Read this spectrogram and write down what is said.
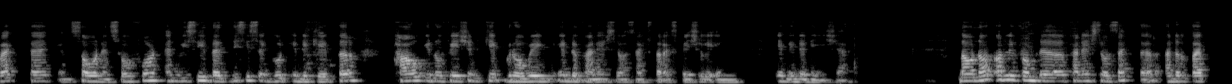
regtech, and so on and so forth. And we see that this is a good indicator how innovation keep growing in the financial sector, especially in, in Indonesia. Now, not only from the financial sector, other type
